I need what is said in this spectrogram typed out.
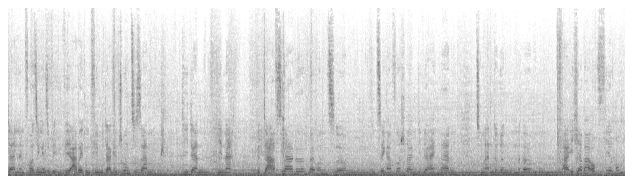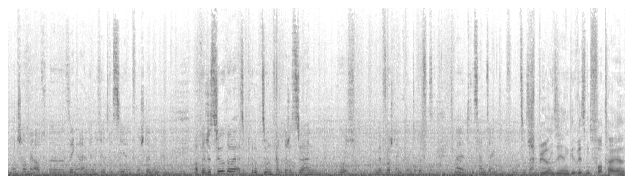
dann in Vorsingen, also wir, wir arbeiten viel mit Agenturen zusammen, die dann je nach Bedarfslage bei uns ähm, uns Sänger vorschlagen, die wir einladen. Zum anderen ähm, fahre ich aber auch viel rum und schaue mir auch äh, Sänger an, die mich interessieren, Vorstellungen an. Auch Regisseure, also Produktionen von Regisseuren, wo ich mir vorstellen könnte, dass es mal interessant sein könnte für eine Zusammenarbeit. Spüren Sie einen gewissen Vorteil,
